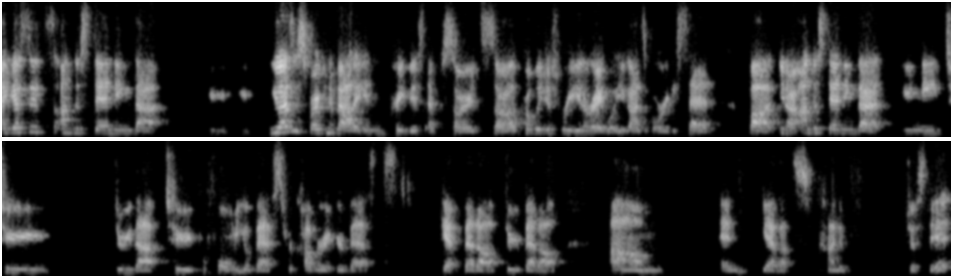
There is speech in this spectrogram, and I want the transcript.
I guess it's understanding that you, you you guys have spoken about it in previous episodes, so I'll probably just reiterate what you guys have already said. But you know, understanding that you need to do that to perform at your best, recover at your best, get better, do better. Um, and yeah, that's kind of just it.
